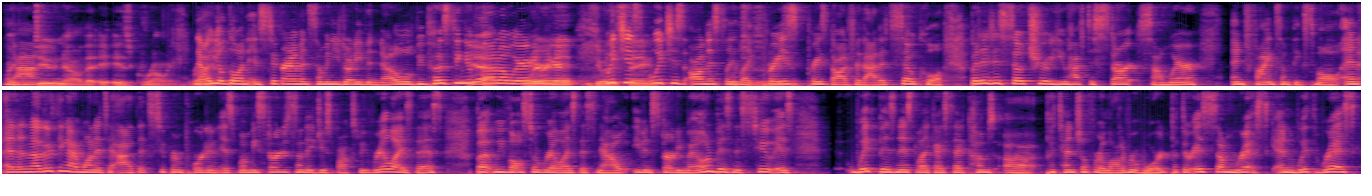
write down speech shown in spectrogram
Yeah. I do know that it is growing. Right? Now you'll go on Instagram and someone you don't even know will be posting a Yeah, photo wearing, wearing your, it, which is thing. which is honestly like is praise amazing. praise God for that. It's so cool. But it is so true. You have to start somewhere and find something small. And and another thing I wanted to add that's super important is when we started Sunday Juice Box, we realized this, but we've also realized this now, even starting my own business too, is with business, like I said, comes uh, potential for a lot of reward, but there is some risk. And with risk,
